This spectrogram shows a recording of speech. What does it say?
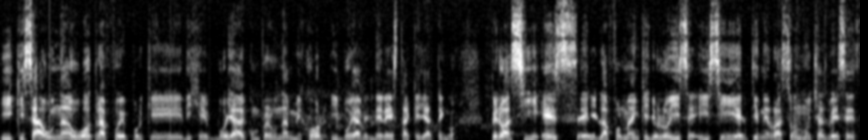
y quizá una u otra fue porque dije voy a comprar una mejor y voy a vender esta que ya tengo. Pero así es eh, la forma en que yo lo hice. Y sí, él tiene razón. Muchas veces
